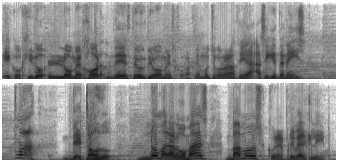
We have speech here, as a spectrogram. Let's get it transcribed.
he cogido lo mejor de este último mes, como hacía mucho que no lo hacía, así que tenéis de todo. No me alargo más, vamos con el primer clip.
